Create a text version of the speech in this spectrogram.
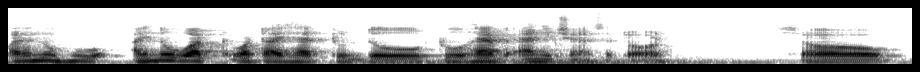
I knew who I knew what what I had to do to have any chance at all. So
